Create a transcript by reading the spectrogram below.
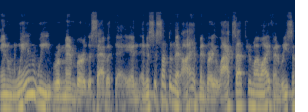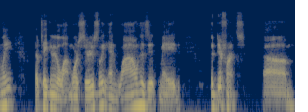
And when we remember the Sabbath day, and, and this is something that I have been very lax at through my life and recently have taken it a lot more seriously, and wow, has it made a difference. Um,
